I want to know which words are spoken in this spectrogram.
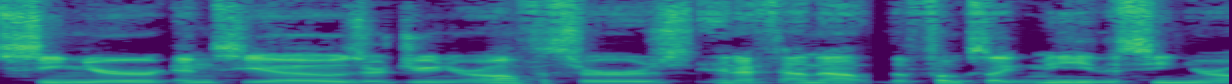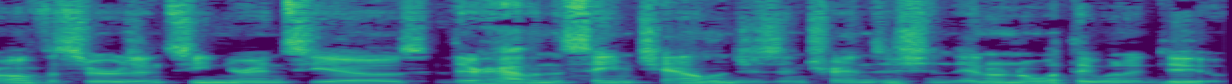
senior NCOs or junior officers. And I found out the folks like me, the senior officers and senior NCOs, they're having the same challenges in transition. They don't know what they want to do.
